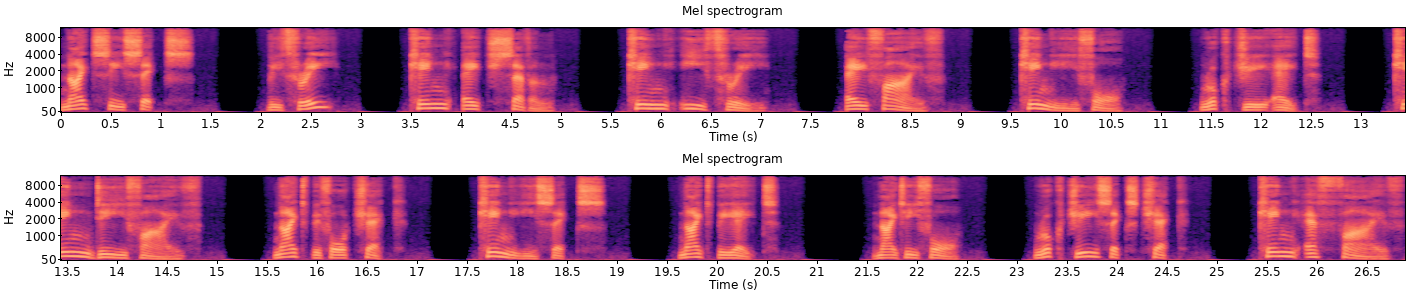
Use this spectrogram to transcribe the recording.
Knight c6. b3. King h7. King e3. a5. King e4. Rook g8. King d5. Knight b4 check. King e6. Knight b8. Knight e4. Rook g6 check. King f5.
